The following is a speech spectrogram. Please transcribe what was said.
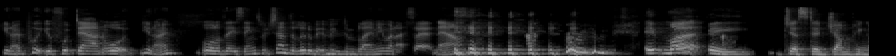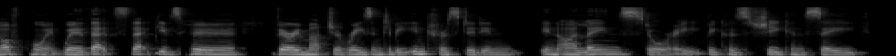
you know put your foot down or you know all of these things which sounds a little bit victim mm. blamey when i say it now. It might but, be just a jumping off point where that's that gives her very much a reason to be interested in in Eileen's story because she can see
